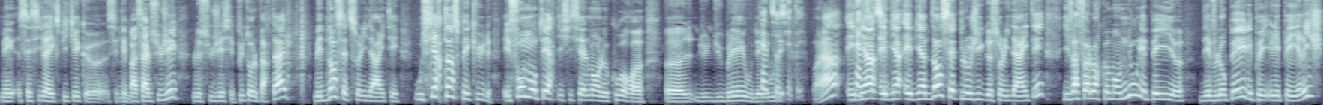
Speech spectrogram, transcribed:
mais Cécile a expliqué que ce n'était mm. pas ça le sujet. Le sujet, c'est plutôt le partage. Mais dans cette solidarité, où certains spéculent et font monter artificiellement le cours euh, euh, du, blé ou des... sociétés. Voilà. Et eh bien, et eh bien, et eh bien, dans cette logique de solidarité, il va falloir comment nous, les pays euh, développés, les pays, les pays riches,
